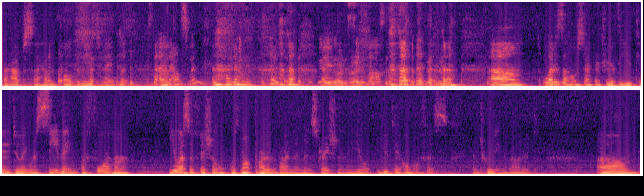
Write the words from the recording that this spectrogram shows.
Perhaps I haven't followed the news today, but Is that Uh, an announcement? no. We I- be in the cinema. um, what is the Home Secretary of the UK doing receiving a former US official who's not part of the Biden administration in the U- UK Home Office and tweeting about it? Um,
